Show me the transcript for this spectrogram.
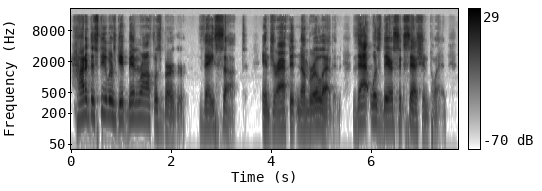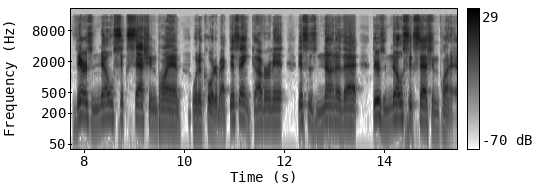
How did the Steelers get Ben Roethlisberger? They sucked and drafted number 11. That was their succession plan. There's no succession plan with a quarterback. This ain't government. This is none of that. There's no succession plan.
